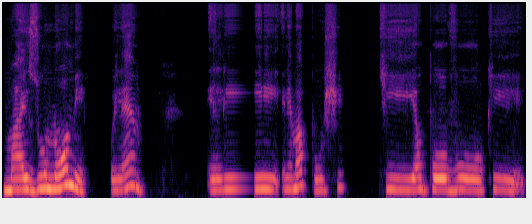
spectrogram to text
mas o nome, William, ele, ele é Mapuche, que é um povo que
